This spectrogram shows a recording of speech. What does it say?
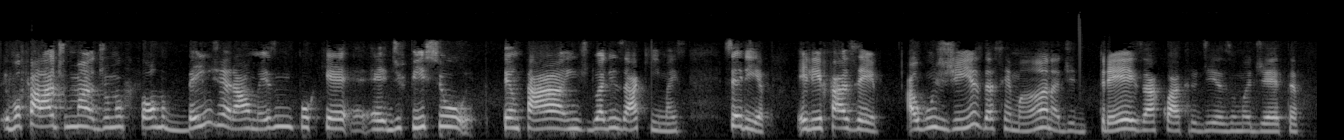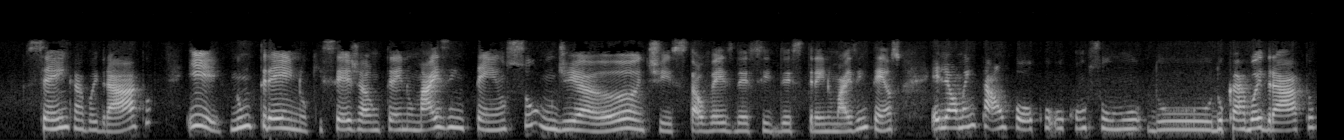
eu vou falar de uma, de uma forma bem geral mesmo, porque é, é difícil tentar individualizar aqui, mas seria ele fazer alguns dias da semana, de três a quatro dias, uma dieta sem carboidrato, e num treino que seja um treino mais intenso, um dia antes, talvez, desse, desse treino mais intenso, ele aumentar um pouco o consumo do, do carboidrato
